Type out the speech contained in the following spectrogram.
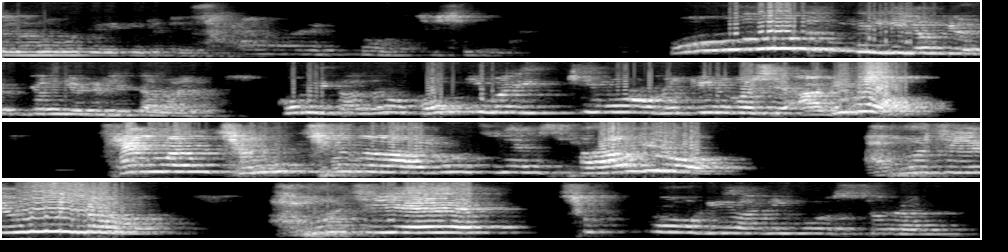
우리에게 이렇게 사랑을 또 주시고 모든 게 이게 연결, 연결되어 있잖아요. 공기 단으로 공기만 입김으로 느끼는 것이 아니고 생활 전체가 아버지의 사랑이요. 아버지의 은혜요. 아버지의 축복이 아니고서는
